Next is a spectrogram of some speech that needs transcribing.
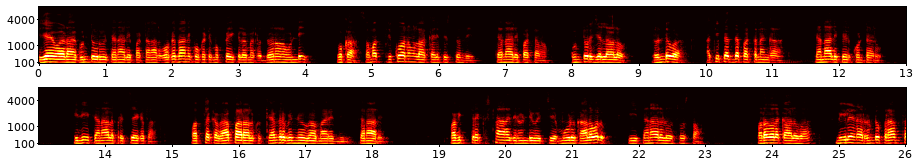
విజయవాడ గుంటూరు తెనాలి పట్టణాలు ఒకదానికొకటి ముప్పై కిలోమీటర్ల దూరంలో ఉండి ఒక సమత్రికోణంలా కనిపిస్తుంది తెనాలి పట్టణం. గుంటూరు జిల్లాలో రెండవ అతిపెద్ద పట్టణంగా తెనాలి పేర్కొంటారు. ఇది తెనాలి ప్రత్యేకత. వర్తక వ్యాపారాలకు కేంద్ర బిందువుగా మారింది తెనాలి. పవిత్ర కృష్ణానది నుండి వచ్చే మూడు కాలువలు ఈ తెనాలిలో చూస్తాం. పడవల కాలువ మిగిలిన రెండు ప్రాంత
